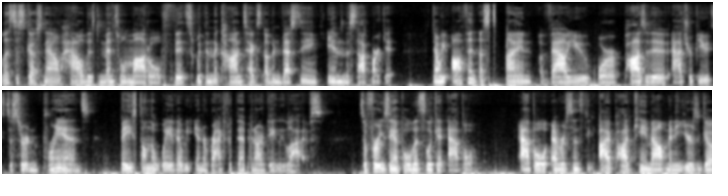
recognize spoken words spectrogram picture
Let's discuss now how this mental model fits within the context of investing in the stock market. Now, we often assign a value or positive attributes to certain brands based on the way that we interact with them in our daily lives. So, for example, let's look at Apple. Apple, ever since the iPod came out many years ago,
